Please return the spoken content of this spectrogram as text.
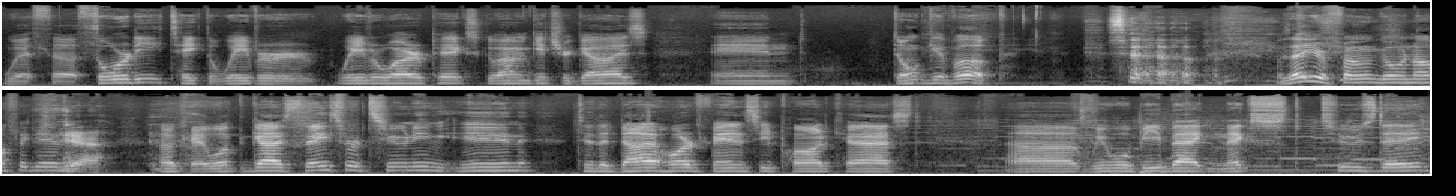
with authority. Take the waiver waiver wire picks. Go out and get your guys, and don't give up. So Was that your phone going off again? Yeah. Okay, well, guys, thanks for tuning in to the Die Hard Fantasy Podcast. Uh, we will be back next Tuesday,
